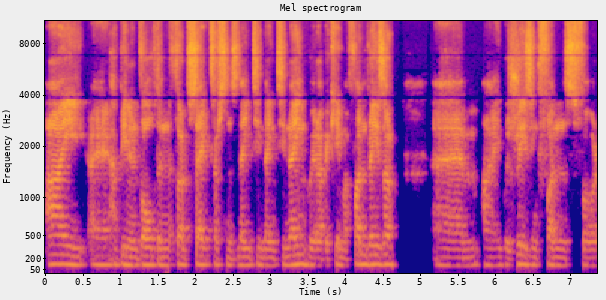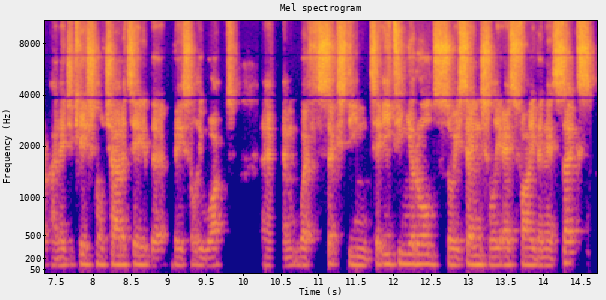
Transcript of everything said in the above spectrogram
I uh, have been involved in the third sector since 1999, where I became a fundraiser. Um, I was raising funds for an educational charity that basically worked um, with 16 to 18 year olds, so essentially S5 and S6.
